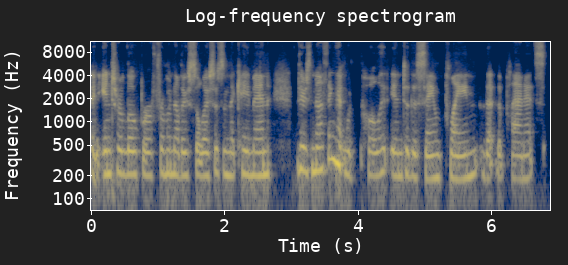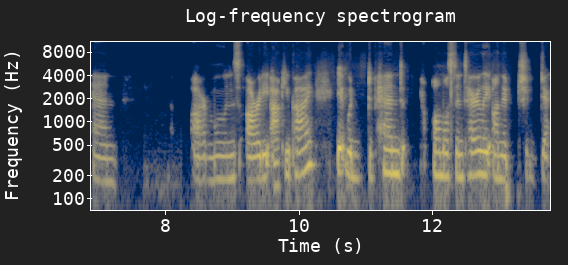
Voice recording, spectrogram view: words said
an interloper from another solar system that came in, there's nothing that would pull it into the same plane that the planets and our moons already occupy. It would depend almost entirely on the traje-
